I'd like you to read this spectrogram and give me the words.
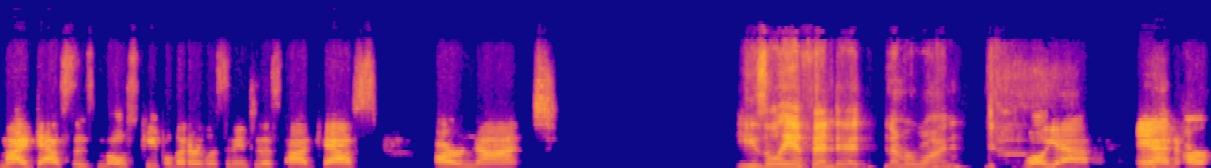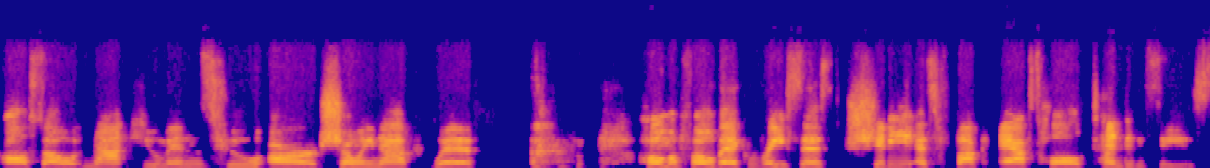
my guess is most people that are listening to this podcast are not easily offended, number one. well, yeah. And are also not humans who are showing up with homophobic, racist, shitty as fuck asshole tendencies.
